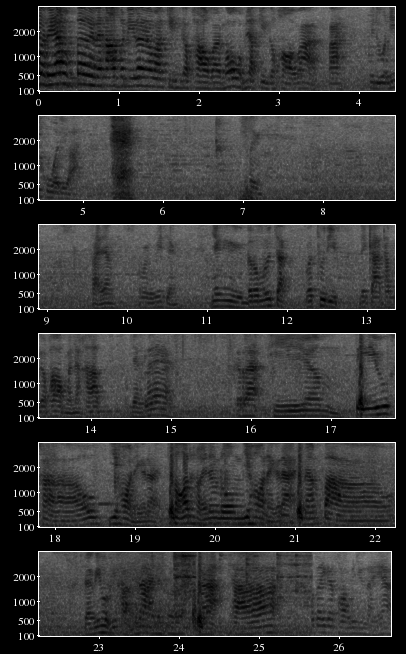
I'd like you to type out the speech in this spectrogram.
สวัสดีครับผมเต้ยนะครับ วันนี้เราจะมากินกะเพรากันเพราะว่าผมอยากกินกะเพรามากไปไปดูกันที่ครัวดีกว่าแฮะตึงถ่ายยังทำไมไม่มีเสียง อยังอื่นเรามารู้จักวัตถุดิบในการทำกะเพรากันนะครับ อย่างแรก กระเทียมซีอิ๊วขาว ยี่ห้อไหนก็ได้ ซอสหอยนางรมยี่ห้อไหนก็ได้ น้ำเปล่าแต่มีผมที่ขาดไม่ได้นะครับกระช้าเข้าไปกระเพรามันอยู่ไหนอะ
